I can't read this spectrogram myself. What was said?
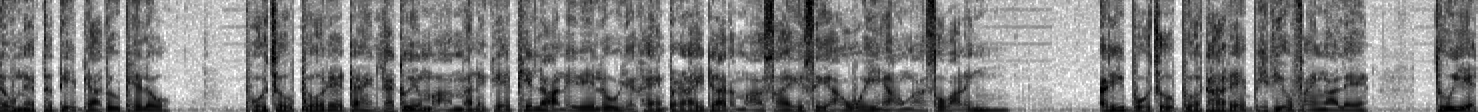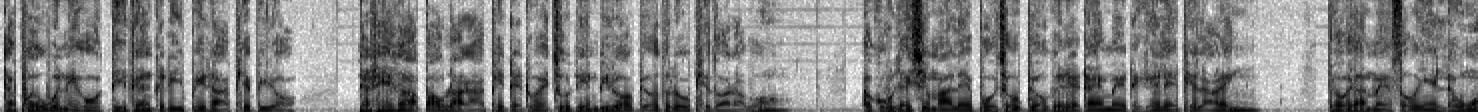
လုံးနဲ့တက်တည်ပြသူဖြစ်လို့ဘိုးချုပ်ပြောတဲ့အတိုင်းလက်တွေ့မှာအမှန်တကယ်ဖြစ်လာနေတယ်လို့ရခိုင်ပရိုက်တာသမားစာရေးဆရာဝေဟင်အောင်ကဆိုပါတယ်အဲ့ဒီဘိုးချုပ်ပြောထားတဲ့ဗီဒီယိုဖိုင်ကလည်း သူ့ရဲ့တပ်ဖွဲ့ဝင်တွေကိုဒီတန်းကလေးပေးတာဖြစ်ပြီးတော့တထဲကပေါက်လာတာဖြစ်တဲ့အတွက်ကြိုတင်ပြီးတော့ပြောသလိုဖြစ်သွားတာပေါ့အခုလက်ရှိမှာလည်းဘိုးချုပ်ပြောခဲ့တဲ့အတိုင်းပဲတကယ်လည်းဖြစ်လာတယ်ပြောရမယ်ဆိုရင်လုံးဝ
